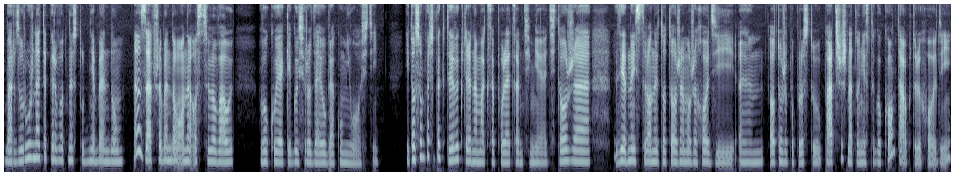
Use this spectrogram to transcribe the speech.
Bardzo różne te pierwotne studnie będą, no zawsze będą one oscylowały wokół jakiegoś rodzaju braku miłości. I to są perspektywy, które na maksa polecam ci mieć. To, że z jednej strony to to, że może chodzi o to, że po prostu patrzysz na to nie z tego kąta, o który chodzi,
